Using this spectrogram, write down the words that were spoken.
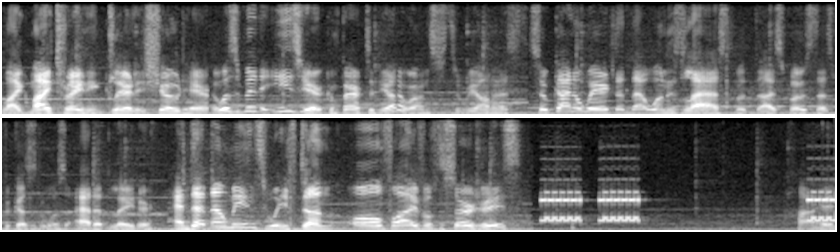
Like my training clearly showed here. It was a bit easier compared to the other ones, to be honest. So kind of weird that that one is last, but I suppose that's because it was added later. And that now means we've done all five of the surgeries. Hi.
